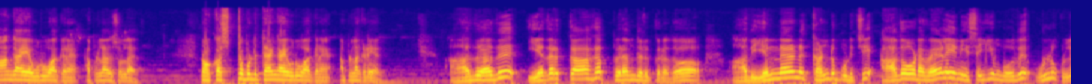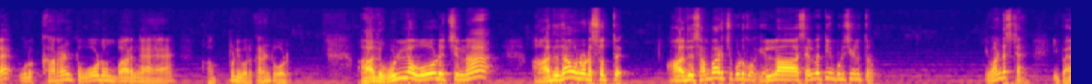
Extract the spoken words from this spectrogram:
மாங்காயை உருவாக்குறேன் அப்படிலாம் அது சொல்லாது. நான் கஷ்டப்பட்டு தேங்காயை உருவாக்குறேன் அப்படிலாம் கிடையாது. அது அது எதற்காக பிறந்திருக்கிறதோ அது என்னன்னு கண்டுபிடிச்சி அதோட வேலையை நீ செய்யும்போது உள்ளுக்குள்ளே ஒரு கரண்ட் ஓடும் பாருங்க. அப்படி ஒரு கரண்ட் ஓடும். அது உள்ளே ஓடுச்சுன்னா அதுதான் உன்னோட சொத்து. அது சம்பாரிச்சு கொடுக்கும். எல்லா செல்வத்தையும் பிடிச்சி இழுத்துரும். யூ அண்டர்ஸ்டாண்ட் இப்போ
